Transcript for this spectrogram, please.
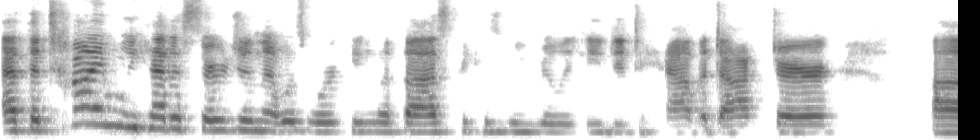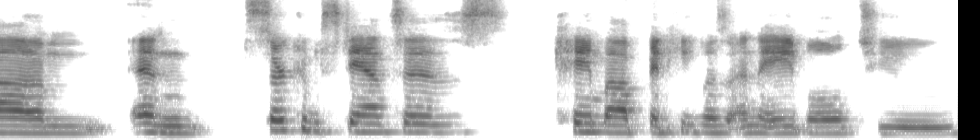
at the time, we had a surgeon that was working with us because we really needed to have a doctor, um, and circumstances came up, and he was unable to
